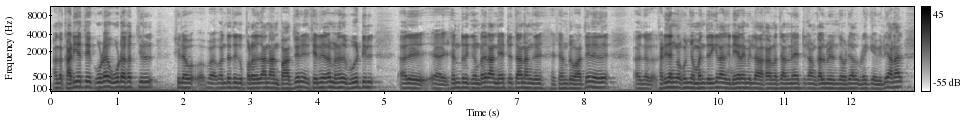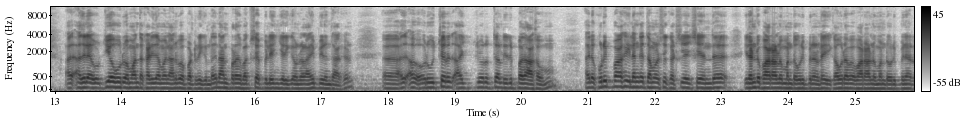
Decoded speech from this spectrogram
அந்த கடிதத்தை கூட ஊடகத்தில் சில வ- வந்ததுக்கு பிறகு தான் நான் பார்த்தேன். சில நேரம் எனது வீட்டில் அது சென்றிருக்கின்றது. நான் நேற்று தான் அங்கு சென்று பார்த்தேன். அந்த கடிதங்கள் கொஞ்சம் வந்திருக்கிறேன் அதுக்கு நேரம் இல்லாத காரணத்தால் நேற்று நான் கல்வி இருந்தபடியால் உழைக்கவில்லை ஆனால் அதில் உத்தியோகபூர்வமாக அந்த கடிதம் அனுப்பப்பட்டிருக்கின்றது. நான் பிறகு வாட்ஸ்அப்பிலேயும் சரி அனுப்பியிருந்தார்கள். அது ஒரு உச்சரு அச்சுறுத்தல் இருப்பதாகவும் அதில் குறிப்பாக இலங்கை தமிழரசு கட்சியைச் சேர்ந்த இரண்டு பாராளுமன்ற உறுப்பினர்களை கௌரவ பாராளுமன்ற உறுப்பினர்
